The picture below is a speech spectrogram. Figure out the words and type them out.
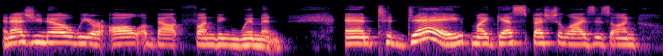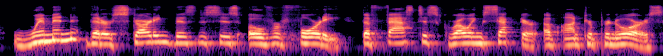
And as you know, we are all about funding women. And today, my guest specializes on women that are starting businesses over 40, the fastest growing sector of entrepreneurs.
